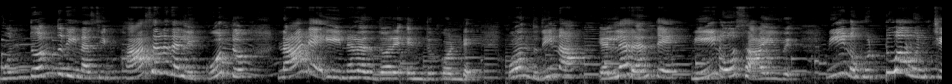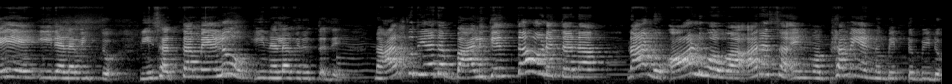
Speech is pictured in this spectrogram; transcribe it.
ಮುಂದೊಂದು ದಿನ ಸಿಂಹಾಸನದಲ್ಲಿ ಕೂತು ನಾನೇ ಈ ನೆಲದ ದೊರೆ ಎಂದುಕೊಂಡೆ. ಒಂದು ದಿನ ಎಲ್ಲರಂತೆ ನೀನು ಸಾಯುವೆ. ನೀನು ಹುಟ್ಟುವ ಮುಂಚೆಯೇ ಈ ನೆಲವಿತ್ತು. ನೀ ಸತ್ತ ಮೇಲೂ ಈ ನೆಲವಿರುತ್ತದೆ. ನಾಲ್ಕು ದಿನದ ಬಾಲಿಗೆಂತ ಹೊಡೆತನ? ನಾನು ಆಳುವವ ಅರಸ ಎನ್ನುವ ಭ್ರಮೆಯನ್ನು ಬಿಟ್ಟು ಬಿಡು.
